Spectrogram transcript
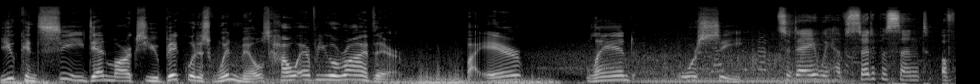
You can see Denmark's ubiquitous windmills however you arrive there by air, land, or sea. Today we have 30% of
